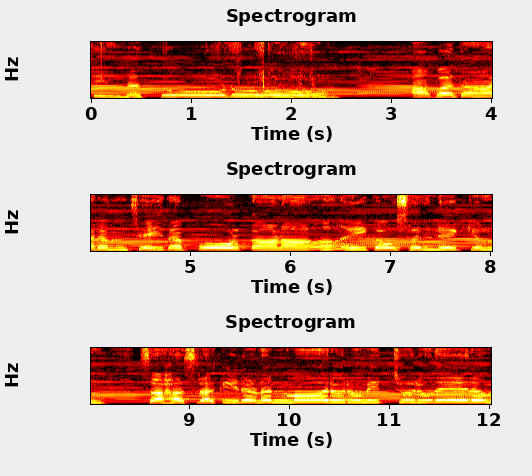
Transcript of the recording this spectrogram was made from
ചിഹ്നത്തോടു? അവതാരം ചെയ്തപ്പോൾ കാണായി കൗസല്യയ്ക്കും സഹസ്രകിരണന്മാരൊരുമിച്ചൊരു നേരം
